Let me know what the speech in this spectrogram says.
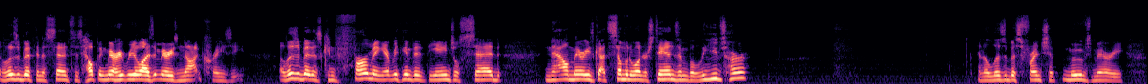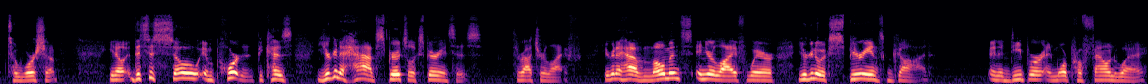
Elizabeth, in a sense, is helping Mary realize that Mary's not crazy. Elizabeth is confirming everything that the angel said. Now Mary's got someone who understands and believes her. And Elizabeth's friendship moves Mary to worship. You know, this is so important because you're going to have spiritual experiences throughout your life. You're going to have moments in your life where you're going to experience God. in a deeper and more profound way.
